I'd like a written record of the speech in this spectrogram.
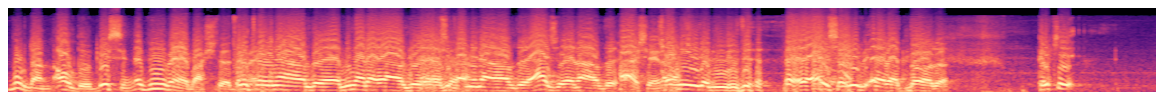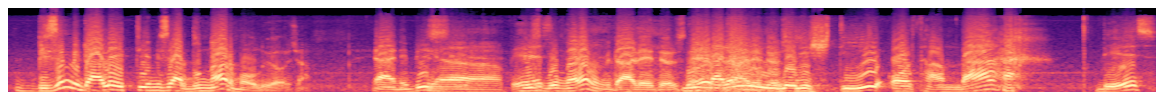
buradan aldığı besinle büyümeye başlıyor demek. Proteini aldı, minerali aldı, Her vitamini aldı, her şeyini aldı. Her şeyini Kemiği de büyüdü. her şeyi, evet doğru. Peki bizim müdahale ettiğimiz yer bunlar mı oluyor hocam? Yani biz Ya, biz, biz- bunlara mı müdahale ediyoruz? Neye müdahale Bunların ediyoruz? geliştiği ortamda biz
